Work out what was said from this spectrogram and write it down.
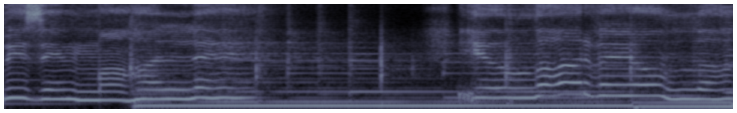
Bizim mahalle. Yıllar ve yollar.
